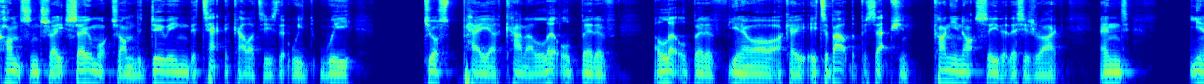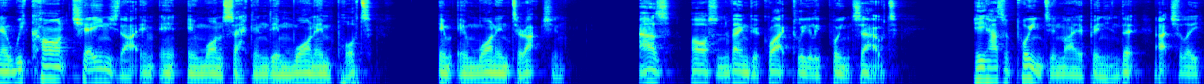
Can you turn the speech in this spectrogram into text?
concentrate so much on the doing, the technicalities that we we just pay a kind of little bit of a little bit of you know, oh, okay, it's about the perception. Can you not see that this is right? And you know, we can't change that in, in, in one second, in one input, in, in one interaction. As Arsene Wenger quite clearly points out, he has a point, in my opinion, that actually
